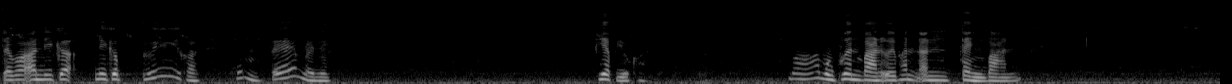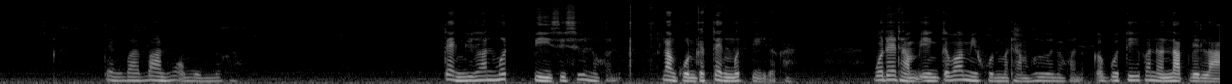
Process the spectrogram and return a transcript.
แต่ว่าอันนี้ก็นี่ก็เฮ้ยค่ะพุ่มเต็มเลยนี่เพียบอยู่ค่ะบ้าเบางเพื่อนบานเอ้ยพันอันแต่งบาน แต่งบานบานหัวมุมนะคะ แต่งอยู่นั้นหมด ปีซื่อๆเนาะค่ะหลังคนก็แต่งมดปีแล้วค่ะว่าได้ทำเองแต่ว่ามีคนมาทำเพื่อเนาะค่ะก็บตีพันนะนัดเวลา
